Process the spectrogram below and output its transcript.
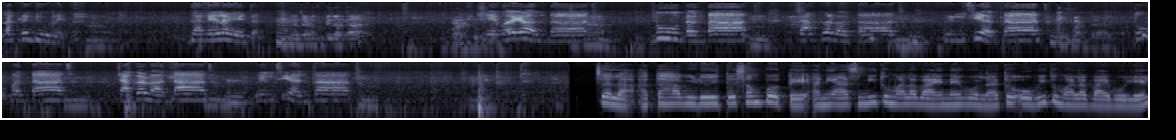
लाकडे घेऊन येतात हा. घालायला येतात तिघं जण कुठे जातात शेवई आणतात हा. दूध आणतात हम्म. साखर आणतात हम्म. मिरची आणतात तूप आणतात तूप आणतात हम्म. साखर आणतात हम्म. मिरची आणतात हम्म. चला आता हा व्हिडिओ इथे संपवते आणि आज मी तुम्हाला बाय नाही बोलणार तर ओवी तुम्हाला बाय बोलेल.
